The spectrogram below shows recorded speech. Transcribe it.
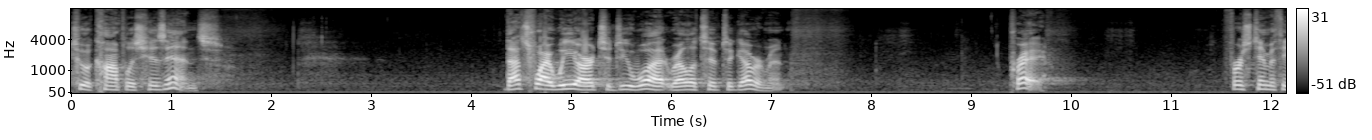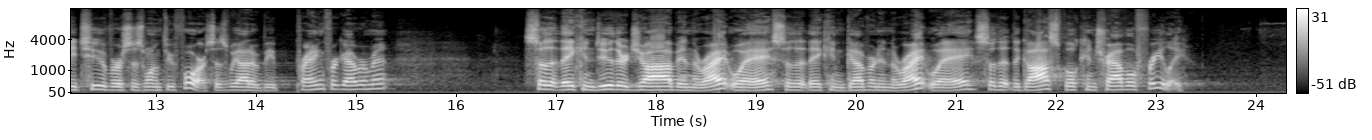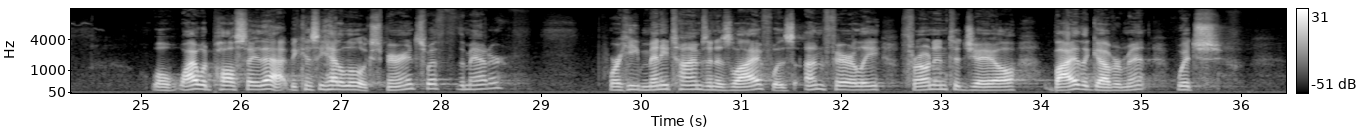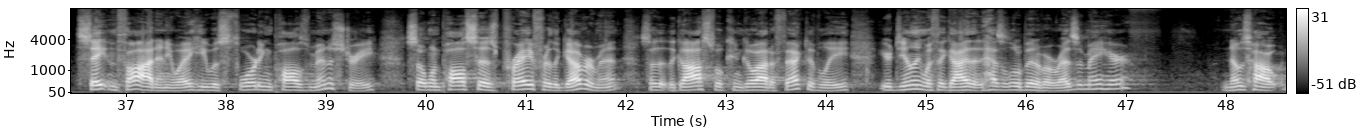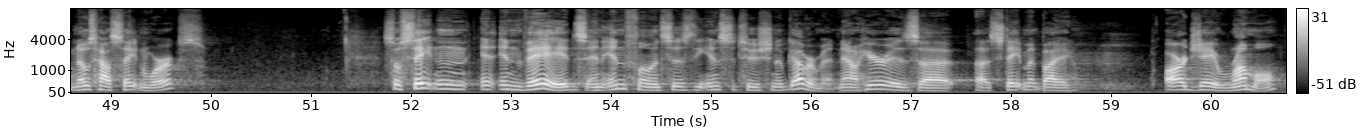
to accomplish his ends. That's why we are to do what relative to government? Pray. 1 Timothy 2, verses 1 through 4 says we ought to be praying for government so that they can do their job in the right way, so that they can govern in the right way, so that the gospel can travel freely. Well, why would Paul say that? Because he had a little experience with the matter, where he many times in his life was unfairly thrown into jail by the government, which Satan thought, anyway, he was thwarting Paul's ministry. So when Paul says pray for the government so that the gospel can go out effectively, you're dealing with a guy that has a little bit of a resume here, knows how, knows how Satan works. So Satan invades and influences the institution of government. Now, here is a, a statement by R.J. Rummel,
